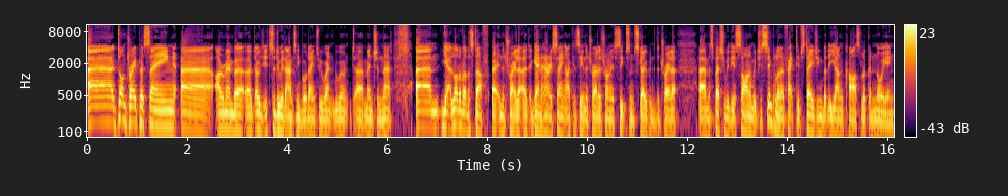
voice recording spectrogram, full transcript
Uh, Don Draper saying, uh, I remember, uh, oh, it's to do with Anthony Bourdain, so we won't, we won't uh, mention that. Um, yeah, a lot of other stuff uh, in the trailer. Uh, again, Harry saying, I can see in the trailer trying to seep some scope into the trailer, um, especially with the Asylum, which is simple and effective staging, but the young cast look annoying.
